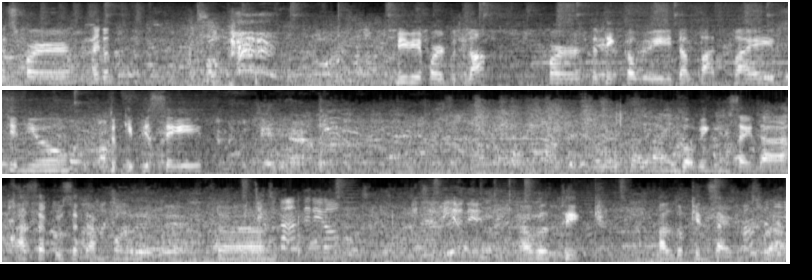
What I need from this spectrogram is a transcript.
It's for I don't know. Maybe for good luck or to take away the bad vibes in you, to keep you safe. I'm going inside the Asakusa temple. So I will take a look inside as well.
